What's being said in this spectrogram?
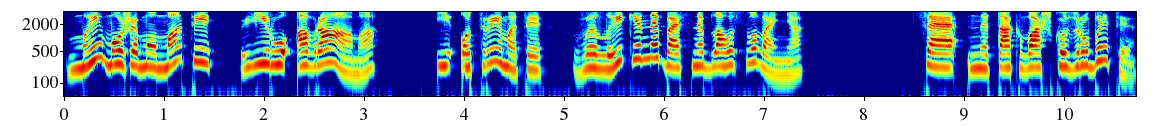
ми можемо мати віру Авраама і отримати велике небесне благословення. Це не так важко зробити.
